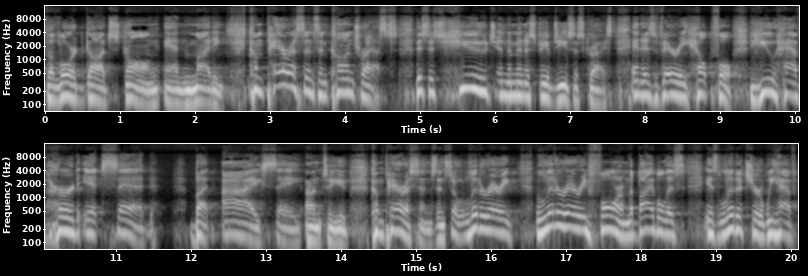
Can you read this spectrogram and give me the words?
the Lord God strong and mighty. Comparisons and contrasts. This is huge in the ministry of Jesus Christ and is very helpful. You have heard it said but I say unto you. Comparisons. And so literary, literary form, the Bible is, is literature. We have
